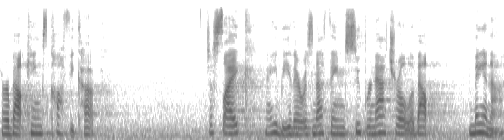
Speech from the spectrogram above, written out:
or about King's coffee cup. Just like maybe there was nothing supernatural about manna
